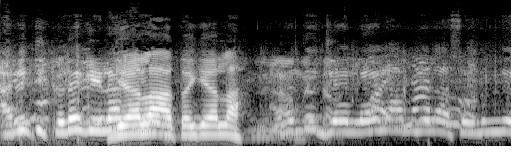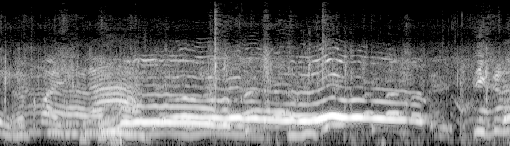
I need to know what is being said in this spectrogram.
अरे तिकडे गेला गेला आता गेला. अरे तो जे लय लांब गेला सोडून दे. तिकडे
